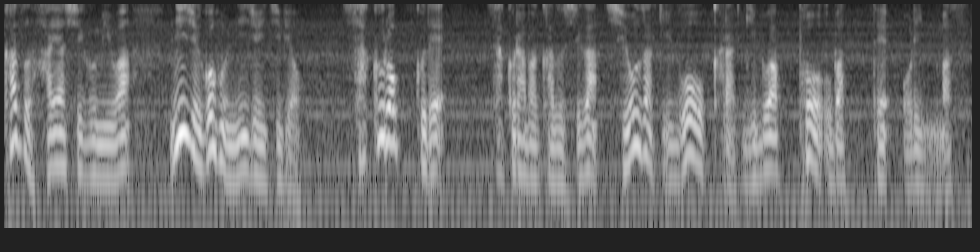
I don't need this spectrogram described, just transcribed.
和林組は25分21秒。サクロックで桜庭和志が塩崎豪からギブアップを奪っております。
